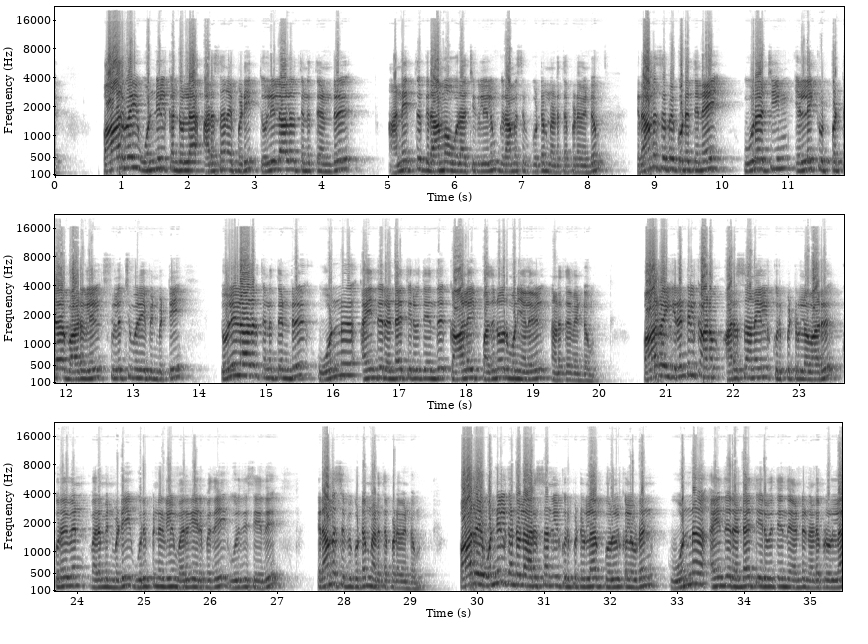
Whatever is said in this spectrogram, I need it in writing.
பார்வை ஒன்னில் கண்டுள்ள அரசாணைப்படி தொழிலாளர் தினத்தன்று அனைத்து கிராம ஊராட்சிகளிலும் கிராம சபை கூட்டம் நடத்தப்பட வேண்டும். கிராம சபை கூட்டத்தினை ஊராட்சியின் எல்லைக்கு உட்பட்ட வார்டுகளில் சுழற்சி முறையை பின்பற்றி தொழிலாளர் தினத்தன்று ஒன்று ஐந்து ரெண்டாயிரத்தி இருபத்தி ஐந்து காலை பதினோரு மணி அளவில் நடத்த வேண்டும். பார்வை இரண்டில் காணும் அரசாணையில் குறிப்பிட்டுள்ளவாறு குறைவன் வரம்பின்படி உறுப்பினர்களின் வருகை இருப்பதை உறுதி செய்து கிராம சபை கூட்டம் நடத்தப்பட வேண்டும். பார்வை ஒன்னில் கண்டுள்ள அரசாணையில் குறிப்பிட்டுள்ள பொருட்களுடன் ஒன்று ஐந்து ரெண்டாயிரத்தி இருபத்தி ஐந்து அன்று நடைபெறவுள்ள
